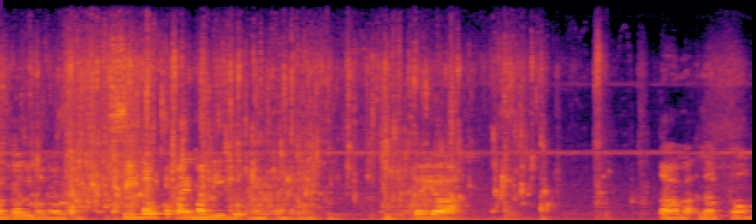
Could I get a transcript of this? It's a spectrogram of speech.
Matagal mga lang. Sinaw pa kayo maligo nito. Kaya tama na to.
